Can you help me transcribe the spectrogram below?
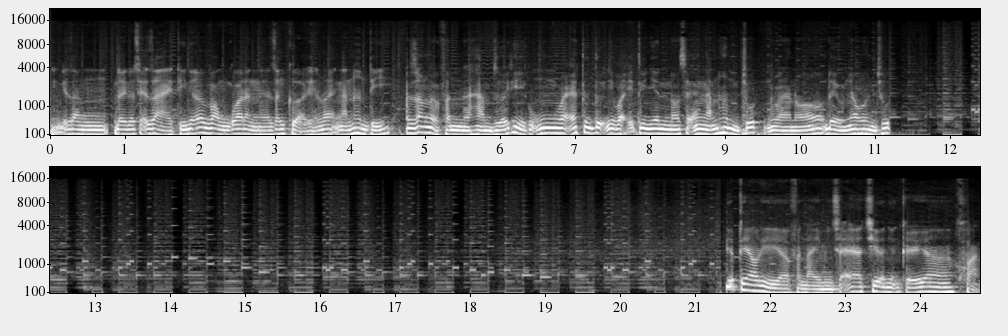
Những cái răng đây nó sẽ dài tí nữa vòng qua đằng răng cửa thì nó lại ngắn hơn tí. Răng ở phần hàm dưới thì cũng vẽ tương tự như vậy tuy nhiên nó sẽ ngắn hơn một chút và nó đều nhau hơn một chút. Theo thì ờ, phần này mình sẽ chia những cái ờ, khoảng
